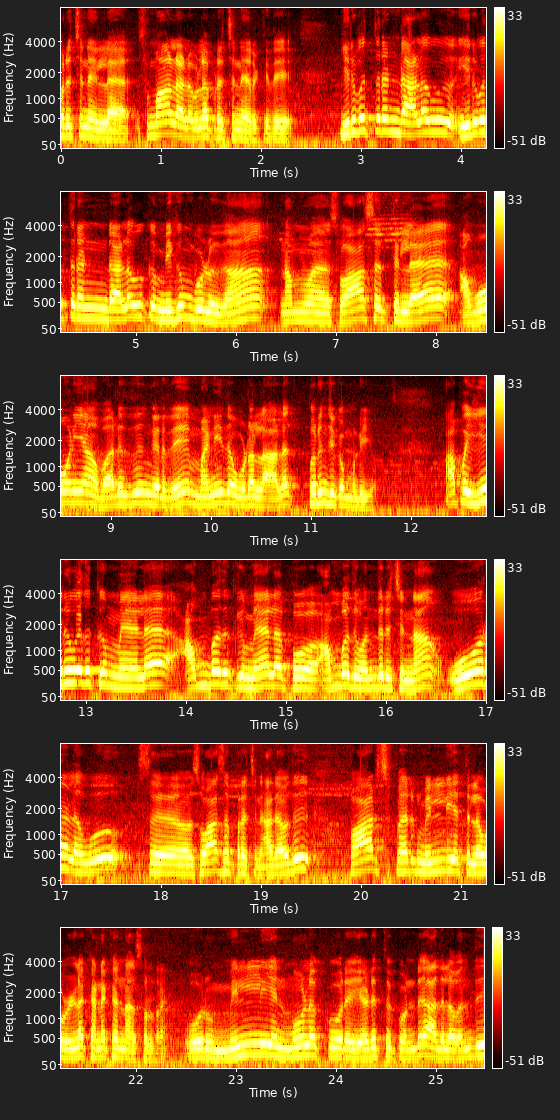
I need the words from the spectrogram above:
பிரச்சனை இல்லை. சுமால் அளவில் பிரச்சனை இருக்குது. இருபத்தி ரெண்டு அளவு இருபத்தி ரெண்டு அளவுக்கு மிகும் பொழுது தான் நம்ம சுவாசத்தில் அமோனியா வருதுங்கிறதே மனித உடலால் புரிஞ்சுக்க முடியும். அப்போ இருபதுக்கு மேலே ஐம்பதுக்கு மேலே போ ஐம்பது வந்துருச்சுன்னா ஓரளவு சுவாச பிரச்சனை. அதாவது பார்ட்ஸ் பர் மில்லியத்தில் உள்ள கணக்கை நான் சொல்கிறேன் ஒரு மில்லியன் மூலக்கூறை எடுத்துக்கொண்டு அதில் வந்து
